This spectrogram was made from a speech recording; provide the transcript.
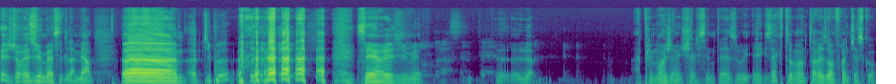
je résume, hein, c'est de la merde. Euh, Un petit peu. c'est un résumé. Euh, Appelez-moi Jean-Michel Synthèse, oui, exactement, t'as raison Francesco.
